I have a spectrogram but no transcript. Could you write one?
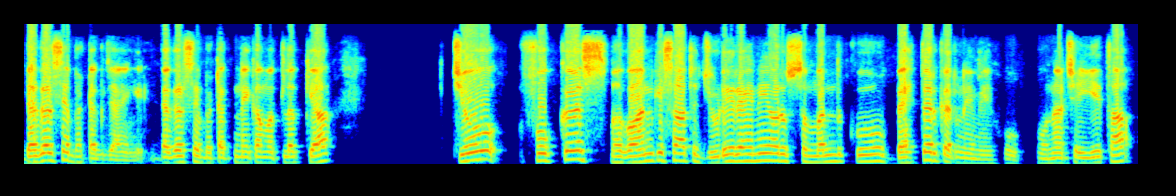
डगर से भटक जाएँगे। डगर से भटकने का मतलब क्या? जो फोकस भगवान के साथ जुड़े रहने और उस संबंध को बेहतर करने में हो, होना चाहिए था।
